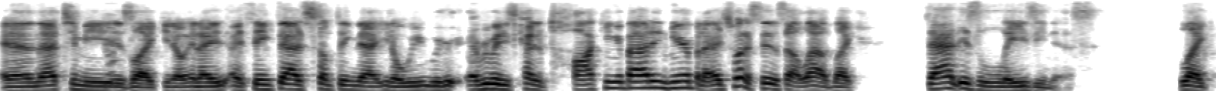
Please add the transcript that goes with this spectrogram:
And that to me is like, you know, and I, I think that's something that, you know, we, we everybody's kind of talking about in here, but I just want to say this out loud. Like, that is laziness like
